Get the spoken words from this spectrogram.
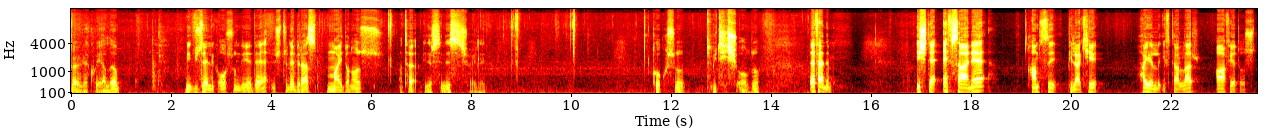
Şöyle koyalım. Bir güzellik olsun diye de üstüne biraz maydanoz atabilirsiniz. Şöyle kokusu müthiş oldu. Efendim işte efsane hamsi pilaki hayırlı iftarlar afiyet olsun.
